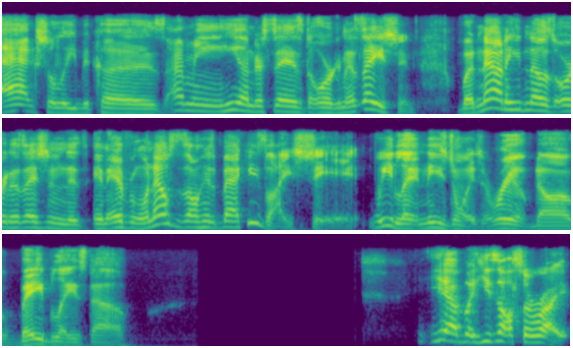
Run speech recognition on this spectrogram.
actually because I mean he understands the organization. But now that he knows the organization is, and everyone else is on his back, he's like, shit, we letting these joints rip, dog, Beyblade style. Yeah, but he's also right.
